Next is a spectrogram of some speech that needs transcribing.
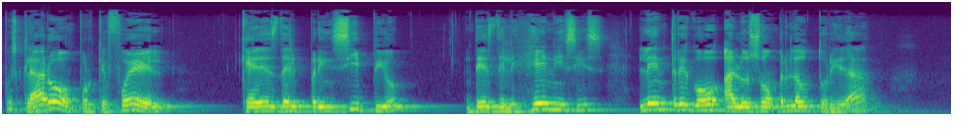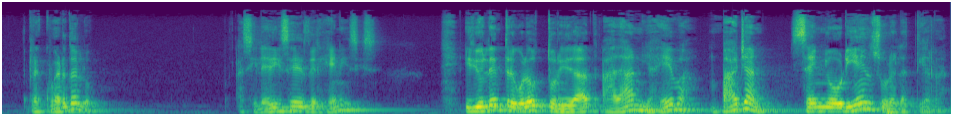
Pues claro, porque fue Él que desde el principio, desde el Génesis, le entregó a los hombres la autoridad. Recuérdalo. Así le dice desde el Génesis. Y Dios le entregó la autoridad a Adán y a Eva. Vayan, señoríen sobre la tierra.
